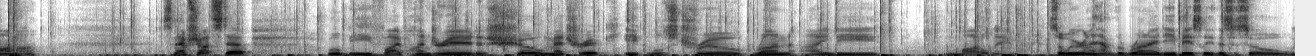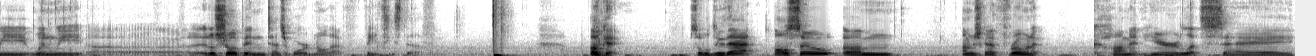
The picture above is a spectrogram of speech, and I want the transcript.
comma, snapshot step, will be 500 show metric equals true run ID model name. So we're going to have the run ID. Basically, this is so we when we uh, it'll show up in TensorBoard and all that fancy stuff. Okay, so we'll do that. Also, um, I'm just going to throw in a comment here. Let's say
